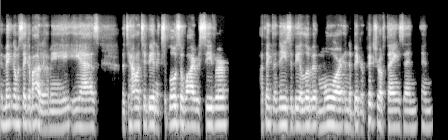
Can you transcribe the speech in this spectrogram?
and make no mistake about it. I mean, he, he has the talent to be an explosive wide receiver. I think that needs to be a little bit more in the bigger picture of things, and and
